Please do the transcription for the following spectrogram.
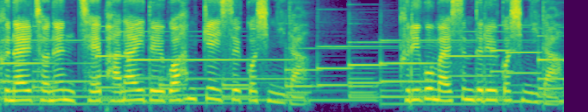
그날 저는 제 반아이들과 함께 있을 것입니다. 그리고 말씀드릴 것입니다.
